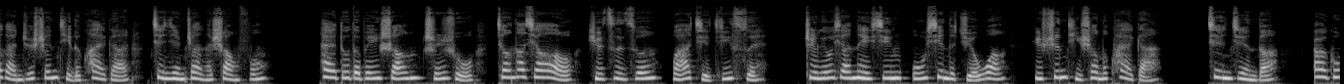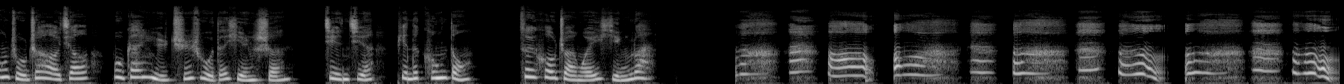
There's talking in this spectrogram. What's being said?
娇感觉身体的快感渐渐占了上风，太多的悲伤、耻辱将她骄傲与自尊瓦解击碎，只留下内心无限的绝望。与身体上的快感，渐渐的，二公主赵傲娇不甘与耻辱的眼神渐渐变得空洞，最后转为淫乱。啊啊啊啊啊啊啊啊啊啊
